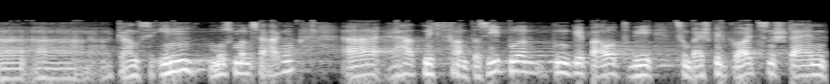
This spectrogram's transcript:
äh, äh, ganz in, muss man sagen. Äh, er hat nicht Fantasieburgen gebaut, wie zum Beispiel Kreuzenstein,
